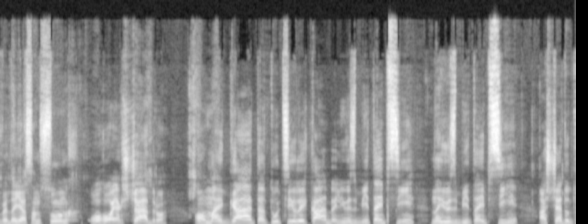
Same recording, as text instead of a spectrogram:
видає Samsung. Ого, як щедро! О май гад, а тут цілий кабель USB Type-C на USB Type-C. А ще тут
